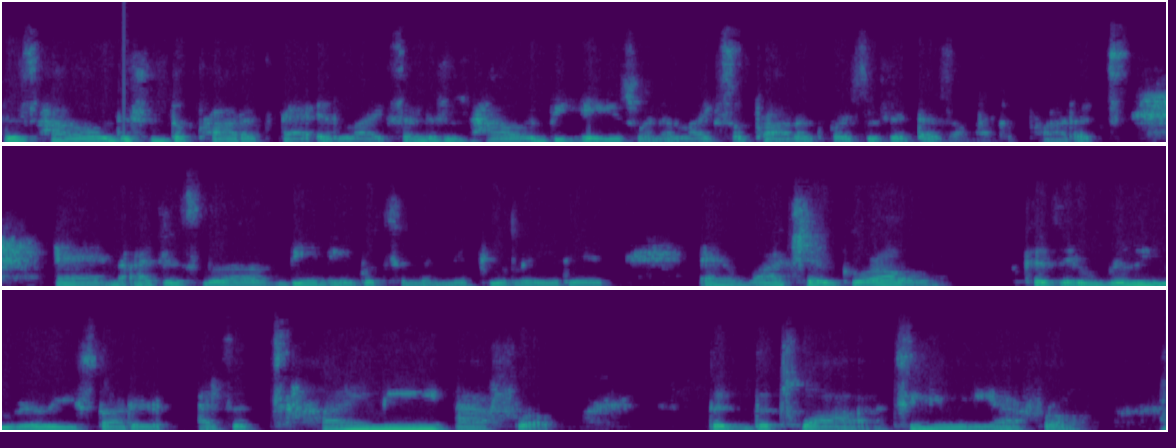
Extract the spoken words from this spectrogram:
this is how this is the product that it likes, and this is how it behaves when it likes a product versus it doesn't like a product. And I just love being able to manipulate it and watch it grow because it really, really started as a tiny afro, the the twa, teeny weeny afro.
